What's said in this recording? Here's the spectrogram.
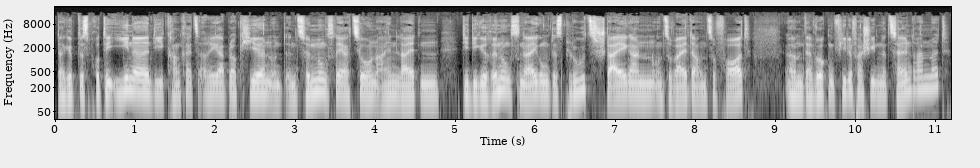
Da gibt es Proteine, die Krankheitserreger blockieren und Entzündungsreaktionen einleiten, die die Gerinnungsneigung des Bluts steigern und so weiter und so fort. Ähm, da wirken viele verschiedene Zellen dran mit.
